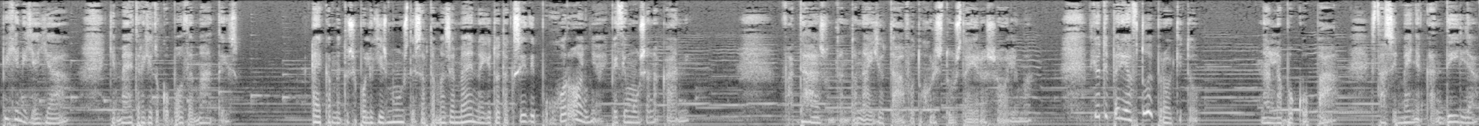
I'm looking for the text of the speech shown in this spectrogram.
Πήγαινε η γιαγιά και μέτραγε το κομπόδεμά της. Έκαμε τους υπολογισμούς της από τα μαζεμένα για το ταξίδι που χρόνια επιθυμούσε να κάνει. Φαντάζονταν τον Άγιο Τάφο του Χριστού στα Ιεροσόλυμα διότι περί αυτού επρόκειτο. Να λαμποκοπά στα σημαίνια καντήλια.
